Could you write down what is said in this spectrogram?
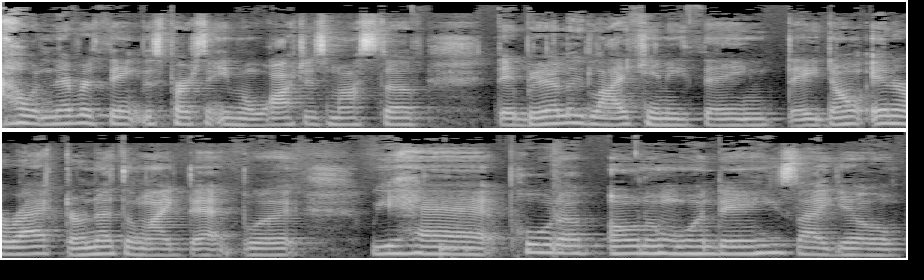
I would never think this person even watches my stuff. They barely like anything. They don't interact or nothing like that. But we had pulled up on him one day and he's like, yo,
